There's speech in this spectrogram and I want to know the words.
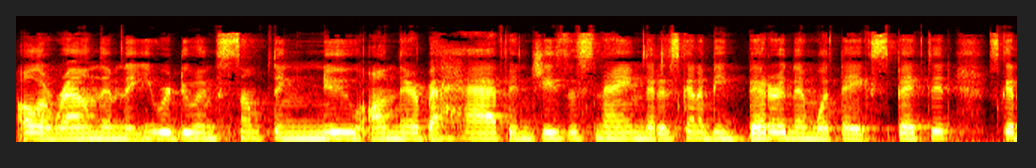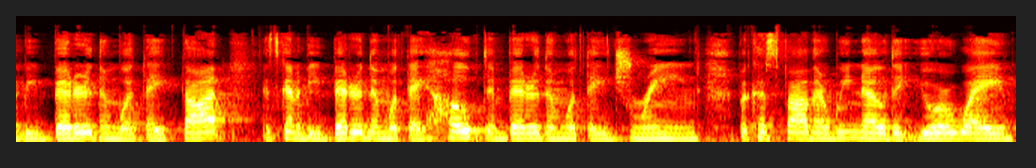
all around them, that you were doing something new on their behalf in Jesus' name, that it's going to be better than what they expected. It's going to be better than what they thought. It's going to be better than what they hoped and better than what they dreamed. Because, Father, we know that your way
